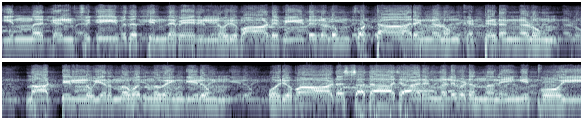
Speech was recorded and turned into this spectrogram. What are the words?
ഇന്ന് ഗൾഫ് ജീവിതത്തിന്റെ പേരിൽ ഒരുപാട് വീടുകളും കൊട്ടാരങ്ങളും കെട്ടിടങ്ങളും നാട്ടിൽ ഉയർന്നു വന്നുവെങ്കിലും ഒരുപാട് സദാചാരങ്ങൾ ഇവിടുന്ന് നീങ്ങിപ്പോയി.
